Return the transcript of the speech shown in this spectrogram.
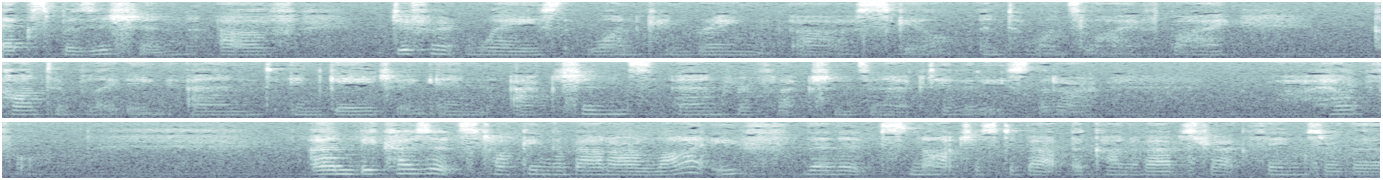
exposition of different ways that one can bring uh, skill into one's life by contemplating and engaging in actions and reflections and activities that are uh, helpful. And because it's talking about our life, then it's not just about the kind of abstract things or the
